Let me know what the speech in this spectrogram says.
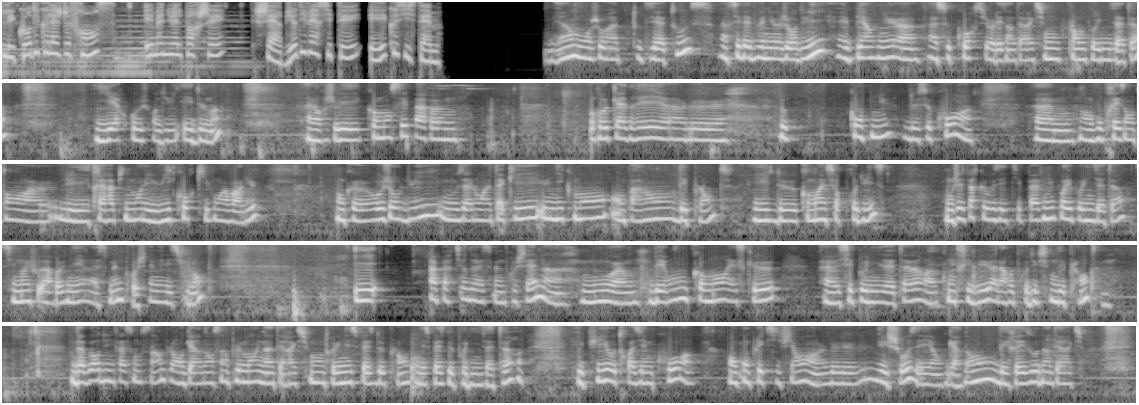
Les cours du Collège de France, Emmanuel Porcher, chère biodiversité et écosystème. Bien, bonjour à toutes et à tous. Merci d'être venus aujourd'hui et bienvenue à, à ce cours sur les interactions plantes-pollinisateurs, hier, aujourd'hui et demain. Alors, je vais commencer par euh, recadrer euh, le, contenu de ce cours euh, en vous présentant euh, très rapidement les huit cours qui vont avoir lieu. Donc euh, aujourd'hui, nous allons attaquer uniquement en parlant des plantes et de comment elles se reproduisent. Donc j'espère que vous n'étiez pas venus pour les pollinisateurs, sinon il faudra revenir la semaine prochaine et les suivantes. Et à partir de la semaine prochaine, nous verrons comment est-ce que ces pollinisateurs contribuent à la reproduction des plantes. D'abord d'une façon simple, en regardant simplement une interaction entre une espèce de plante, une espèce de pollinisateur. Et puis au troisième cours, en complexifiant le, les choses et en regardant des réseaux d'interaction.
